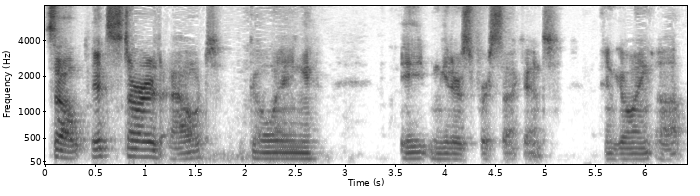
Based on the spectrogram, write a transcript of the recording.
So it started out going eight meters per second and going up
